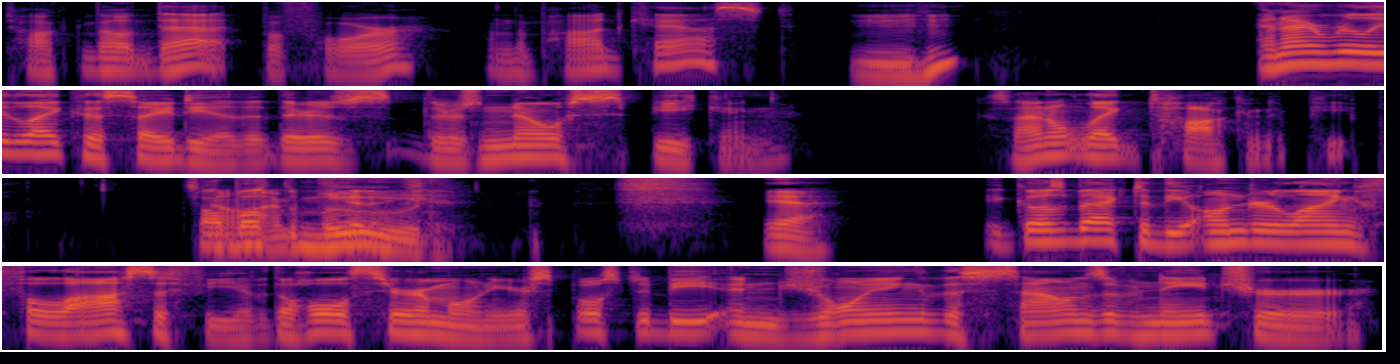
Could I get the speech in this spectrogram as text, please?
Talked about that before on the podcast. Mm-hmm. And I really like this idea that there's there's no speaking because I don't like talking to people. It's all No, about I'm the kidding. mood. Yeah. It goes back to the underlying philosophy of the whole ceremony. You're supposed to be enjoying the sounds of nature.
